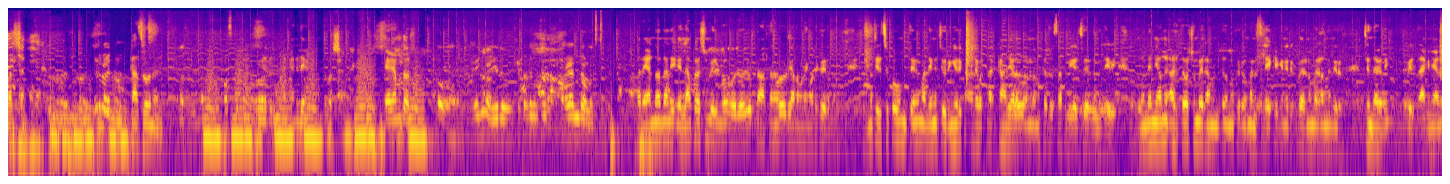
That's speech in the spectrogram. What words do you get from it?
വർഷം കാസർഗോഡ് ഏഴാമത്തെ വർഷം ഏഴാമത്തെ വർഷം പറയാനുള്ളത് പറയാന്ന് പറഞ്ഞാൽ എല്ലാ പ്രാവശ്യം വരുമ്പോൾ ഓരോരോ പ്രാർത്ഥനകളോടെയാണ് നമ്മൾ ഇങ്ങോട്ടേക്ക് വരുന്നത്. ഇന്ന് തിരിച്ചു പോകുമ്പോഴത്തേനും അല്ലെങ്കിൽ ചുരുങ്ങിയൊരു കാല കാലയളവ് കൊണ്ട് നമുക്കത് സഫലീകരിച്ച് തരുന്നുണ്ട് ദേവി. അതുകൊണ്ട് തന്നെയാണ് അടുത്ത വർഷം വരാൻ വേണ്ടിയിട്ട് നമുക്കൊരു മനസ്സിലേക്ക് ഇങ്ങനെ ഒരു വരണം വരണം എന്നുള്ളൊരു ചിന്താഗതി വരുന്നത്. അങ്ങനെയാണ്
